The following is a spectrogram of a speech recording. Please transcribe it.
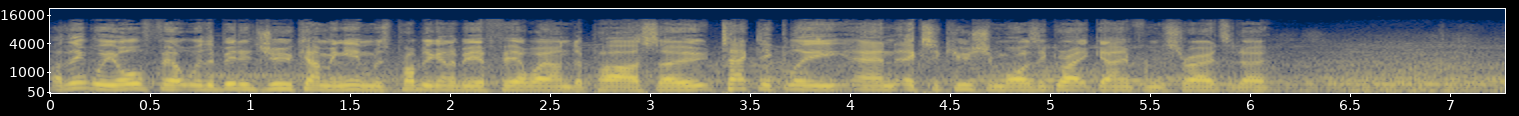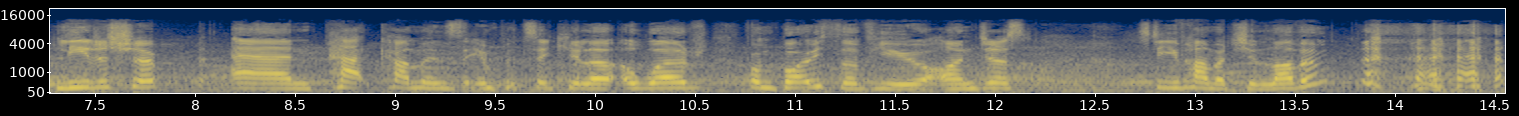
I think we all felt with a bit of dew coming in was probably going to be a fair way under par. So tactically and execution-wise, a great game from Australia today. Leadership and Pat Cummins in particular, a word from both of you on just Steve, how much you love him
